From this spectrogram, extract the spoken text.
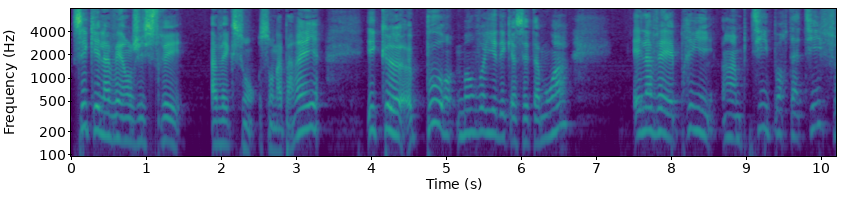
c'est qu'elle avait enregistré avec son son appareil, et que pour m'envoyer des cassettes à moi, elle avait pris un petit portatif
